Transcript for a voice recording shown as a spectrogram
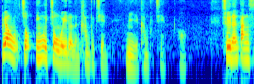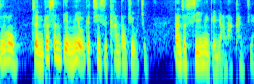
不要周，因为周围的人看不见，你也看不见哦。虽然当时候整个圣殿没有一个祭司看到救主，但是西面跟亚拉看见。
